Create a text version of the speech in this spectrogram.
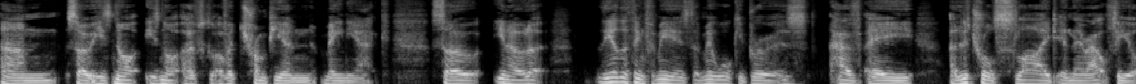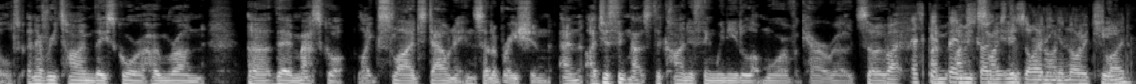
Um, so he's not he's not a sort of a Trumpian maniac. So you know, look, the other thing for me is the Milwaukee Brewers have a a literal slide in their outfield, and every time they score a home run, uh, their mascot like slides down it in celebration. And I just think that's the kind of thing we need a lot more of at Carrow Road. So right, let's get I'm, Ben I'm Stokes designing a Norwich slide.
